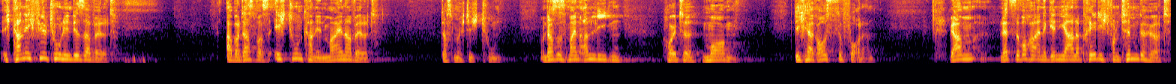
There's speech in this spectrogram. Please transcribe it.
ich kann nicht viel tun in dieser Welt, aber das, was ich tun kann in meiner Welt, das möchte ich tun. Und das ist mein Anliegen heute Morgen, dich herauszufordern. Wir haben letzte Woche eine geniale Predigt von Tim gehört.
